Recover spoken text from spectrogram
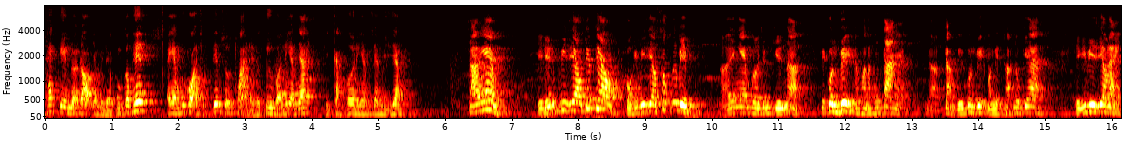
hack game loại động nhà mình đều cung cấp hết. Anh em cứ gọi trực tiếp số điện thoại để được tư vấn anh em nhé thì cảm ơn anh em xem video. Chào anh em thì đến video tiếp theo của cái video sóc đĩa bịp. Đấy anh em vừa chứng kiến là cái quân vị này hoàn toàn không tang này. Dạ, cảm biến quân vị bằng điện thoại Nokia. Thì cái video này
